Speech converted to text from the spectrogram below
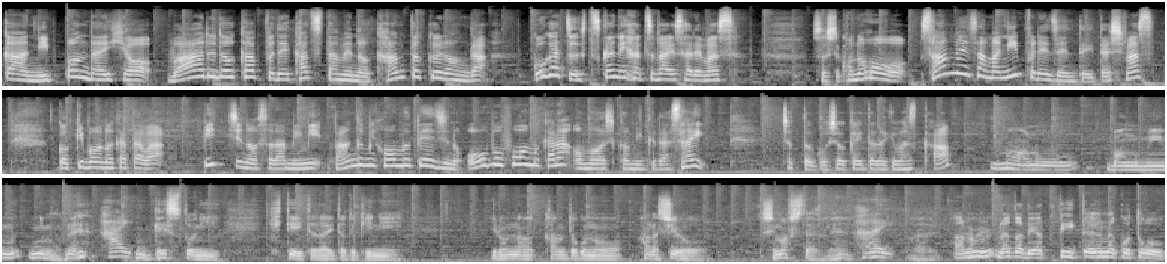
カー日本代表ワールドカップで勝つための監督論が5月2日に発売されます。そしてこの本を3名様にプレゼントいたします。ご希望の方はピッチの空耳番組ホームページの応募フォームからお申し込みください。ちょっとご紹介いただけますか？今あの番組にもね、はい、ゲストに来ていただいた時にいろんな監督の話をしましたよね、はい、はい、あの中でやっていたようなことを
